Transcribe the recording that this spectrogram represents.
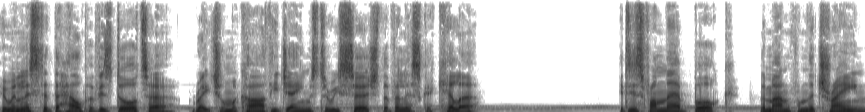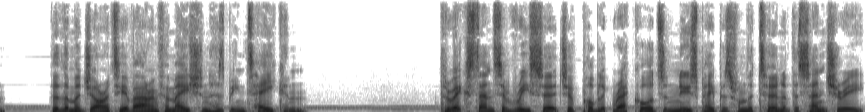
who enlisted the help of his daughter, Rachel McCarthy James, to research the Villisca killer. It is from their book, The Man from the Train, that the majority of our information has been taken. Through extensive research of public records and newspapers from the turn of the century,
